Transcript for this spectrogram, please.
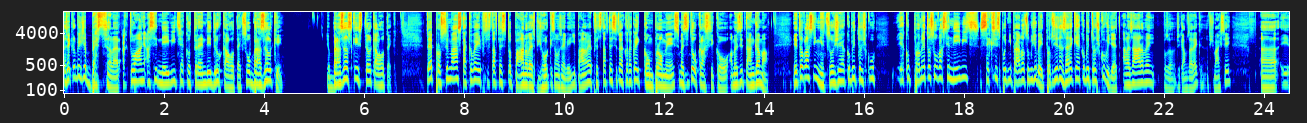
řekl bych, že bestseller, aktuálně asi nejvíc jako trendy druh kalhotek jsou brazilky. Brazilský styl kalhotek. To je prosím vás takový, představte si to pánové, spíš holky samozřejmě vědí, pánové, představte si to jako takový kompromis mezi tou klasikou a mezi tangama. Je to vlastně něco, že jakoby trošku, jako pro mě to jsou vlastně nejvíc sexy spodní prádlo, co může být, protože ten zadek je jakoby trošku vidět, ale zároveň, pozor, říkám zadek, všimáš si, Uh,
